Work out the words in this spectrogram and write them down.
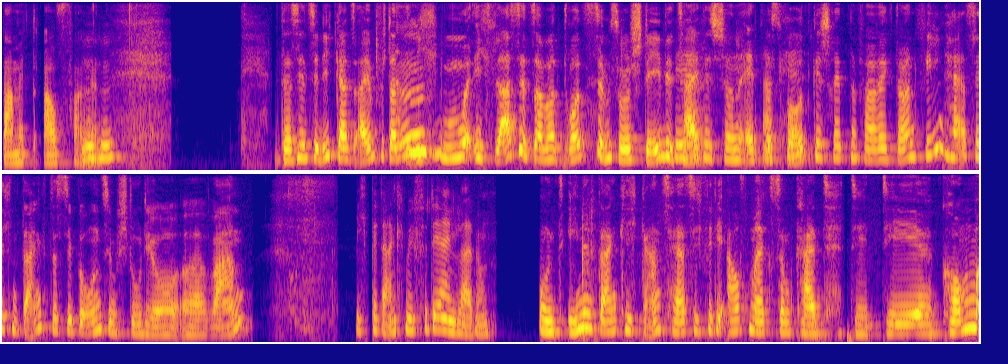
damit auffangen. Mhm. Da sind Sie nicht ganz einverstanden. Ich, ich lasse jetzt aber trotzdem so stehen. Die ja. Zeit ist schon etwas okay. fortgeschritten, Frau Rektorin. Vielen herzlichen Dank, dass Sie bei uns im Studio äh, waren. Ich bedanke mich für die Einladung. Und Ihnen danke ich ganz herzlich für die Aufmerksamkeit. Die T.com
